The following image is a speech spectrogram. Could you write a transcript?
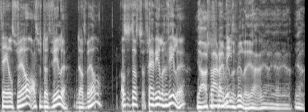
Deels wel, als we dat willen. Dat wel. Als we dat vrijwillig willen. Ja, als ze het Waarom vrijwillig niet? willen. Ja, ja, ja, ja, ja.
